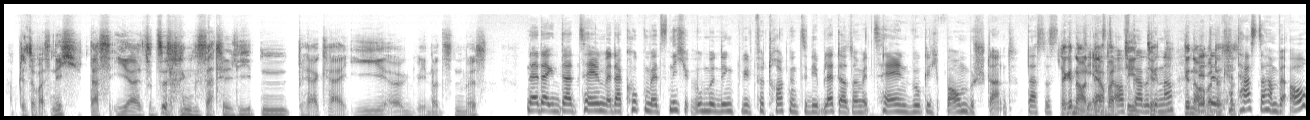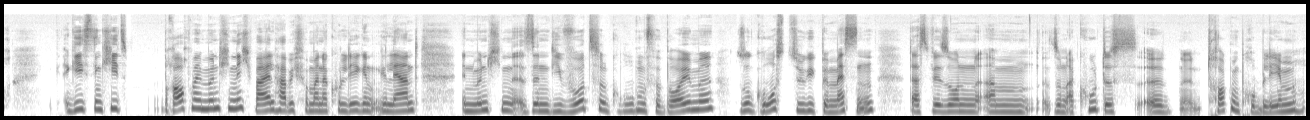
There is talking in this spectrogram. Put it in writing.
Habt ihr sowas nicht, dass ihr sozusagen Satelliten per KI irgendwie nutzen müsst? Na, da, da, zählen wir, da gucken wir jetzt nicht unbedingt, wie vertrocknet sind die Blätter, sondern wir zählen wirklich Baumbestand. Das ist ja, genau, die erste ja, Aufgabe, die, genau. genau den Kataster haben wir auch. Gießen Kiez brauchen wir in München nicht, weil, habe ich von meiner Kollegin gelernt, in München sind die Wurzelgruben für Bäume so großzügig bemessen, dass wir so ein, ähm, so ein akutes äh, Trockenproblem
